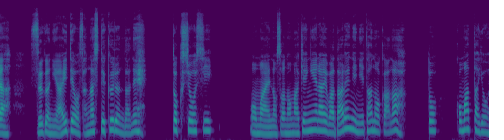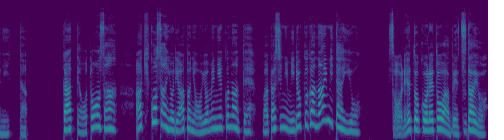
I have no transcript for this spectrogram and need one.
ゃあ、すぐに相手を探してくるんだね。と苦笑し、お前のその負け嫌いは誰に似たのかな？と困ったように言った。だってお父さん、あきこさんより後にお嫁に行くなんて私に魅力がないみたいよ。それとこれとは別だよ。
